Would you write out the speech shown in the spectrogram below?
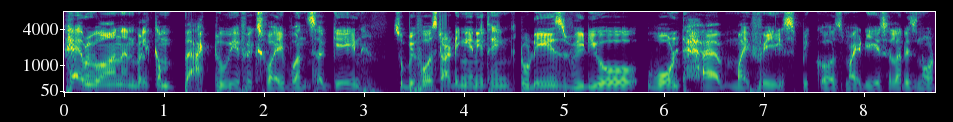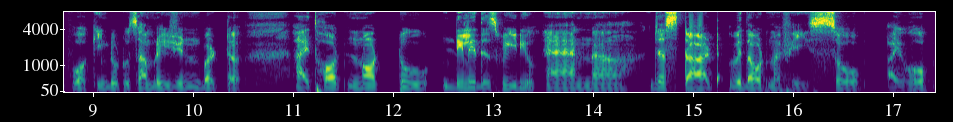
Hey everyone and welcome back to VFX Vibe once again. So before starting anything, today's video won't have my face because my DSLR is not working due to some reason but uh, I thought not to delay this video and uh, just start without my face. So I hope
